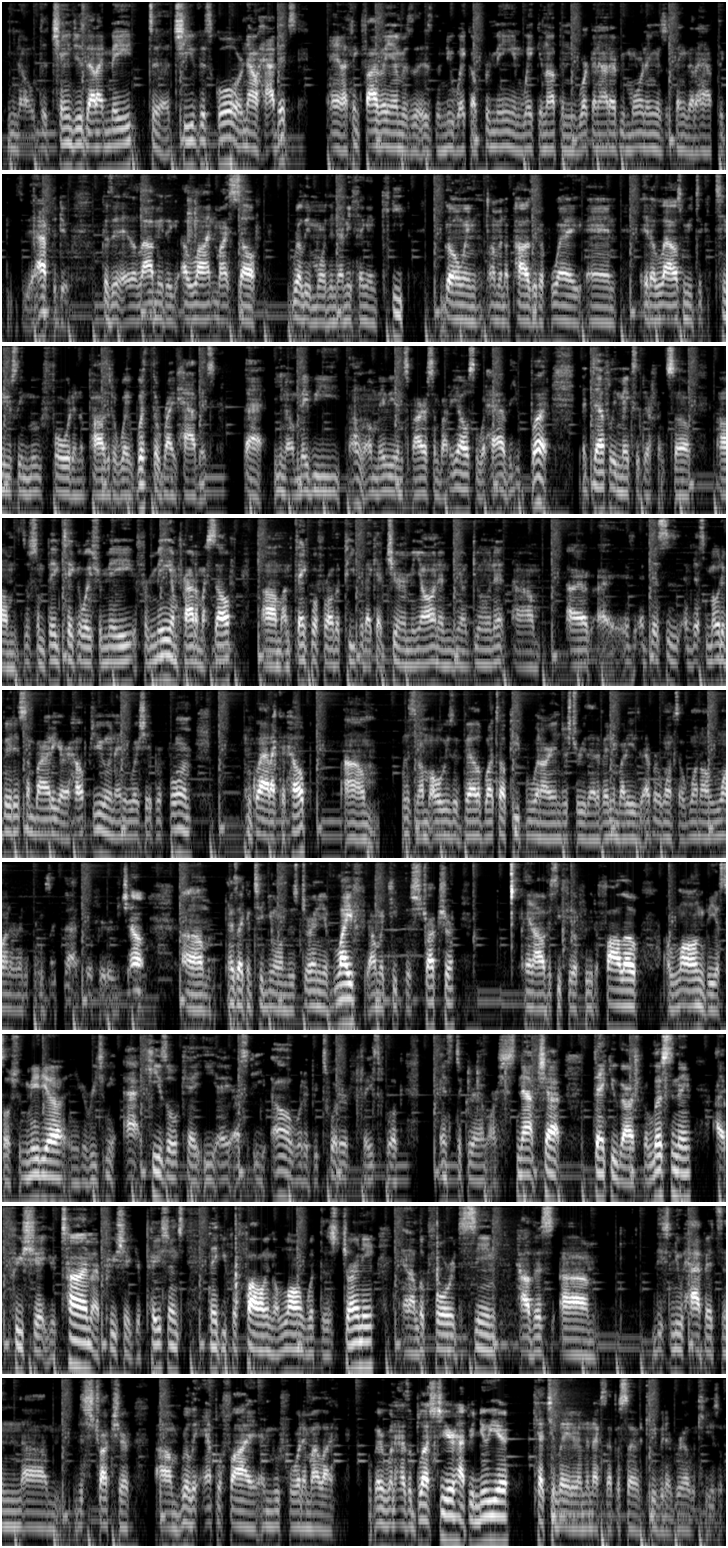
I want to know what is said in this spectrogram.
you know, the changes that I made to achieve this goal are now habits. And I think 5 a.m. is, is the new wake up for me. And waking up and working out every morning is a thing that I have to have to do because it allowed me to align myself really more than anything and keep going um, in a positive way and it allows me to continuously move forward in a positive way with the right habits that you know maybe i don't know maybe it inspires somebody else or what have you but it definitely makes a difference. So um, there's some big takeaways for me for me i'm proud of myself. Um, i'm thankful for all the people that kept cheering me on and you know doing it. Um, I, I, if, this is if this motivated somebody or helped you in any way shape or form i'm glad i could help. Um, listen, I'm always available. I tell people in our industry that if anybody ever wants a one-on-one or anything like that, feel free to reach out. Um, as I continue on this journey of life, I'm gonna keep this structure, and obviously feel free to follow along via social media. And you can reach me at Keasel K E A S E L, whether it be Twitter, Facebook, Instagram, or Snapchat. Thank you guys for listening. I appreciate your time. I appreciate your patience. Thank you for following along with this journey, and I look forward to seeing how this um, these new habits and um, structure um, really amplify and move forward in my life. Hope everyone has a blessed year. Happy New Year. Catch you later in the next episode. Keeping it real with Keasel.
